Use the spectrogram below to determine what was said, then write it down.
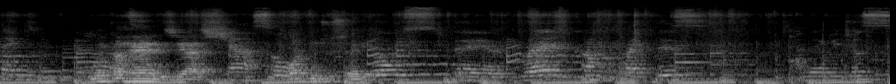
things with With the hands, yes. Yeah, so Important to say. those the bread come like this, and then we just.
